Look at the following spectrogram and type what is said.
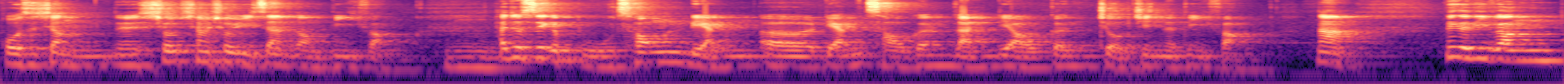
或是像那休像休息站这种地方，它就是一个补充粮呃粮草跟燃料跟酒精的地方。那那个地方，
